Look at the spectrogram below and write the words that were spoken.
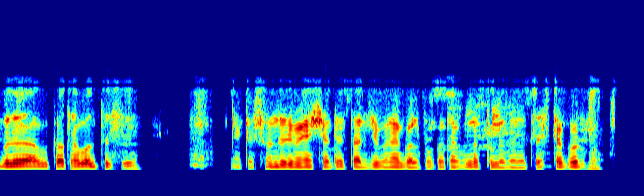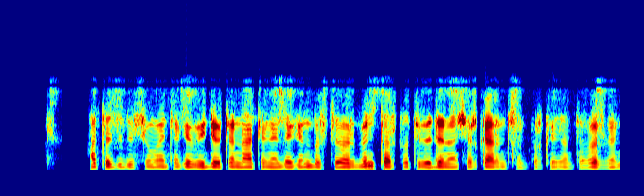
বন্ধুরা, আমি কথা বলতেছি, একটা সুন্দরী মেয়ের সাথে তার জীবনের গল্প কথাগুলো তুলে ধরার চেষ্টা করব। হাতে যদি সময় থাকে, ভিডিওটা না টেনে দেখেন, বুঝতে পারবেন, তার প্রতিবেদন আসার কারণ সম্পর্কে জানতে পারবেন।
